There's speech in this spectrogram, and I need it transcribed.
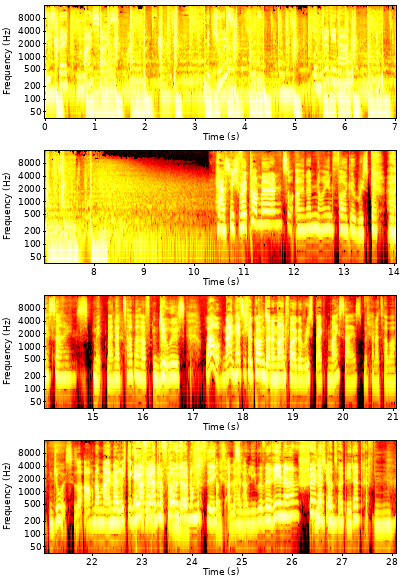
Respect My Size. Mit Jules und Verena. Herzlich willkommen zu einer neuen Folge Respect My Size mit meiner zauberhaften Jules. Wow, nein, herzlich willkommen zu einer neuen Folge Respect My Size mit meiner zauberhaften Jules. So auch nochmal in der richtigen Hey, ich Variante, war Flow, ich Freunde. wollte noch mitsingen. Sonst alles Hallo, an. liebe Verena. Schön, Ja, dass wir dann- uns heute wieder treffen.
